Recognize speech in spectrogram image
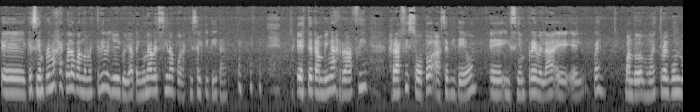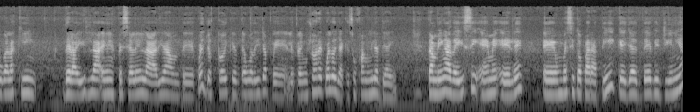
Eh, que siempre me recuerdo cuando me escribe, yo digo, ya tengo una vecina por aquí cerquitita. este también a Rafi, Rafi Soto hace video eh, y siempre, ¿verdad? Eh, él, pues, cuando muestro algún lugar aquí de la isla, en especial en la área donde pues yo estoy, que es de Aguadilla, pues le trae muchos recuerdos ya que su familia es de ahí. También a Daisy ML, un besito para ti, que ella es de Virginia.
